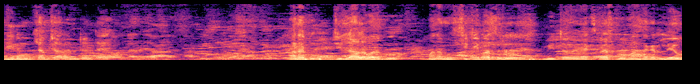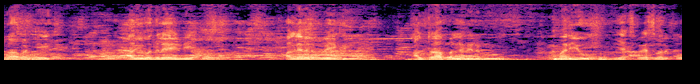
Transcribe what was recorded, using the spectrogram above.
దీని ముఖ్యాంశాలు ఏమిటంటే మనకు జిల్లాల వరకు మనము సిటీ బస్సులు మిటో ఎక్స్ప్రెస్లు మన దగ్గర లేవు కాబట్టి అవి వదిలేయండి. పల్లె వెలుగు వెహికల్ అల్ట్రా పల్లె వెలుగు మరియు ఎక్స్ప్రెస్ వరకు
